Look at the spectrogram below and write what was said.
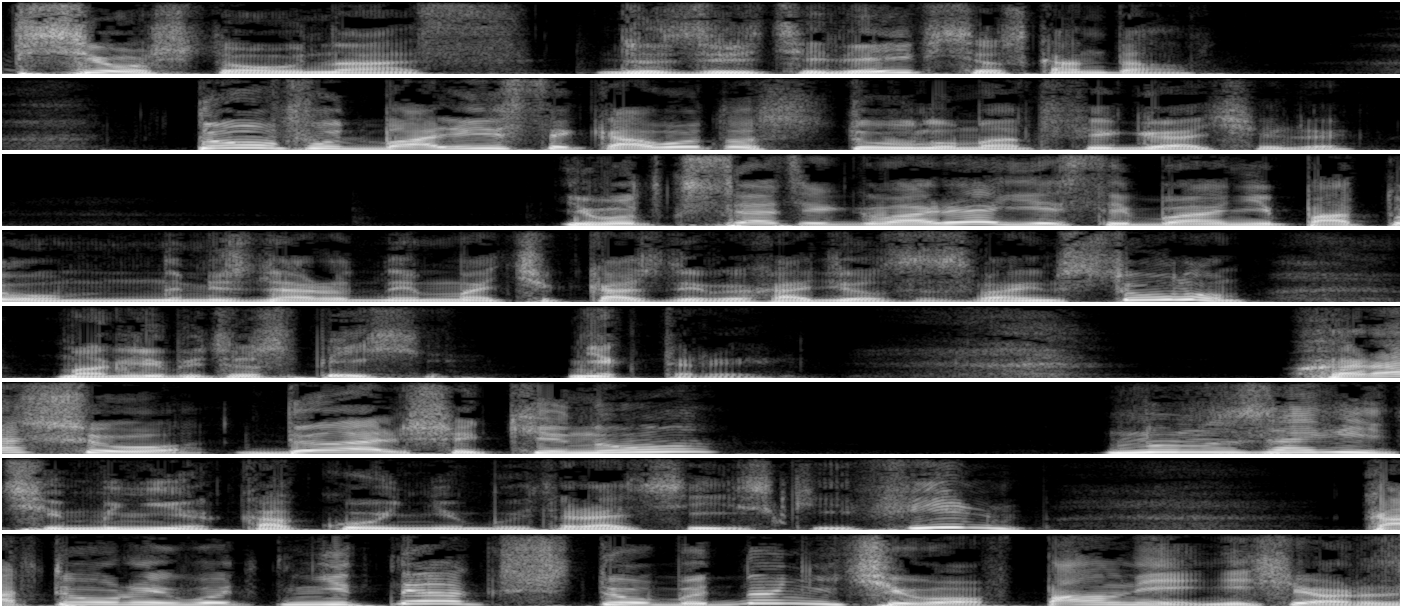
все, что у нас для зрителей, все скандал. То футболисты кого-то стулом отфигачили. И вот, кстати говоря, если бы они потом на международные матчи каждый выходил со своим стулом, могли быть успехи. Некоторые. Хорошо, дальше кино. Ну, назовите мне какой-нибудь российский фильм, который вот не так, чтобы, ну, ничего, вполне, ничего, раз,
